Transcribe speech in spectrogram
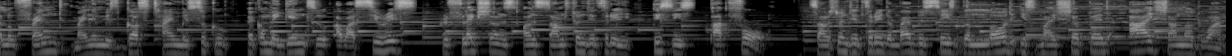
Hello, friend. My name is Gus Time Misuku. Welcome again to our series, Reflections on Psalms 23. This is part 4. Psalms 23, the Bible says, The Lord is my shepherd, I shall not want.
